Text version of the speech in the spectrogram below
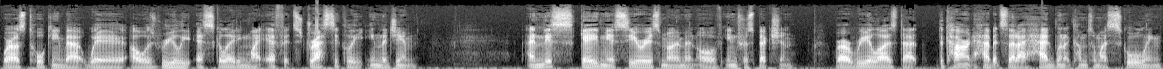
where I was talking about where I was really escalating my efforts drastically in the gym. And this gave me a serious moment of introspection, where I realized that the current habits that I had when it comes to my schooling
